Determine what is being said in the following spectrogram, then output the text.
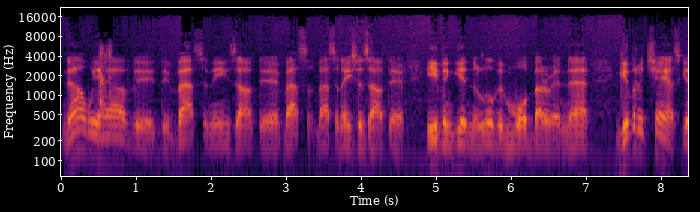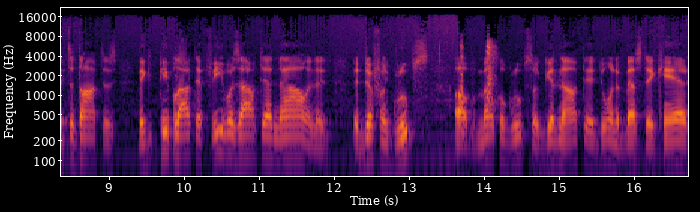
Now we have the, the vaccines out there, vac- vaccinations out there, even getting a little bit more better than that. Give it a chance. Get the doctors, the people out there, fevers out there now, and the, the different groups of medical groups are getting out there doing the best they can.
